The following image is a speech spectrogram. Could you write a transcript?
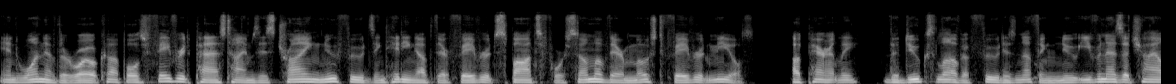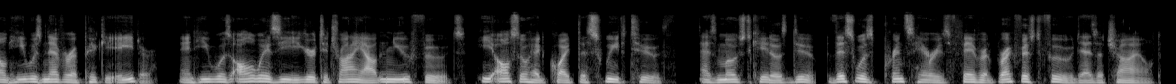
and one of the royal couple's favorite pastimes is trying new foods and hitting up their favorite spots for some of their most favorite meals. Apparently, the Duke's love of food is nothing new even as a child he was never a picky eater and he was always eager to try out new foods. He also had quite the sweet tooth, as most kiddos do. This was Prince Harry's favorite breakfast food as a child.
